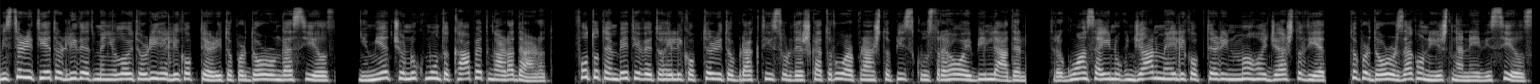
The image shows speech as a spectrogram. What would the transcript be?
Misteri tjetër lidhet me një lloj të ri helikopteri të përdorur nga Seals, një mjet që nuk mund të kapet nga radarët. Fotot e mbetjeve të helikopterit të braktisur dhe shkatërruar pranë shtëpisë ku strehohej Bin Laden treguan se ai nuk ngjan me helikopterin MH gjashtëdhjetë të përdorur zakonisht nga Navy Seals.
